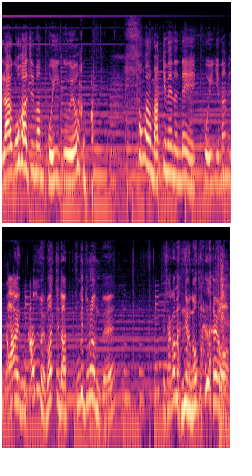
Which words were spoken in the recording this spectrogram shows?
라고 하지만 보이고요. 성광 맞긴 했는데 보이긴 합니다. 아 이거 나도 왜 맞지? 나 고개 돌았는데. 잠깐만요. 너무 빨라요.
